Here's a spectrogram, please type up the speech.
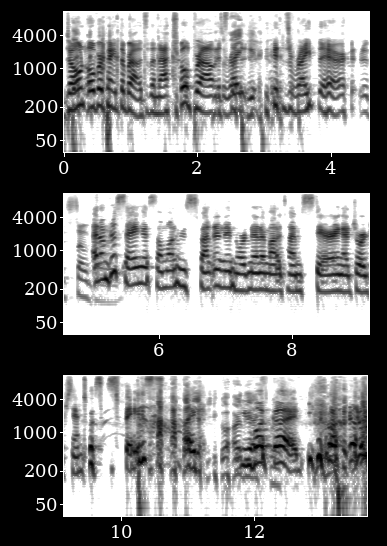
Don't overpaint the brow. It's the natural brow. It's the- right here. It's right there. It's so. Good. And I'm just saying, as someone who's spent an inordinate amount of time staring at George Santos's face, like you, are you look good. You look good.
